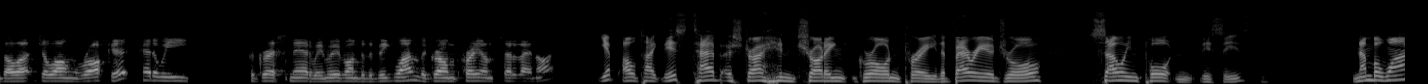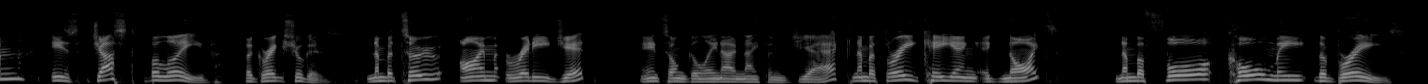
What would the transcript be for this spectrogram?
dollar Geelong Rocket. How do we progress now? Do we move on to the big one, the Grand Prix on Saturday night? Yep, I'll take this. Tab Australian Trotting Grand Prix. The barrier draw, so important this is. Number one is Just Believe for Greg Sugars. Number two, I'm Ready Jet, Anton Golino, Nathan Jack. Number three, Keayang Ignite. Number four, Call Me the Breeze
